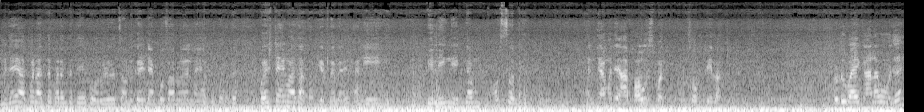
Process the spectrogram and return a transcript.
म्हणजे आपण आतापर्यंत ते फोर व्हीलर चालू काही टेम्पो चालवलेला नाही अजूनपर्यंत. फर्स्ट टाईम आज हातात घेतलेला आहे. आणि फिलिंग एकदम ऑसम आहे. आणि त्यामध्ये हा पाऊस पण सोबतीला. छोटू भाई गाना हो जाए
